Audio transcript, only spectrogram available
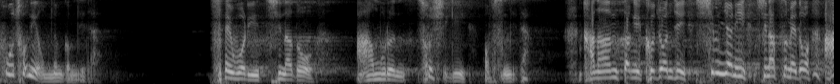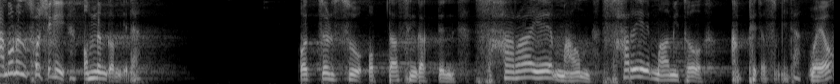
후손이 없는 겁니다. 세월이 지나도 아무런 소식이 없습니다. 가나안 땅에 거주한 지 10년이 지났음에도 아무런 소식이 없는 겁니다. 어쩔 수 없다 생각된 사라의 마음, 사라의 마음이 더 급해졌습니다. 왜요?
